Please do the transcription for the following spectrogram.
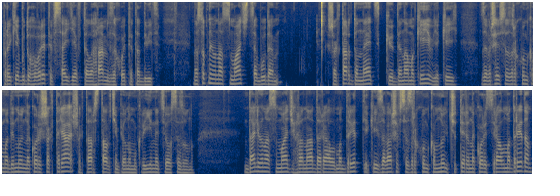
про які я буду говорити, все є в телеграмі. Заходьте та дивіться. Наступний у нас матч це буде Шахтар Донецьк, Динамо Київ, який завершився з рахунком 1-0 на користь Шахтаря. Шахтар став чемпіоном України цього сезону. Далі у нас матч Гранада Реал Мадрид, який завершився з рахунком 0-4 на користь Реал Мадрида.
